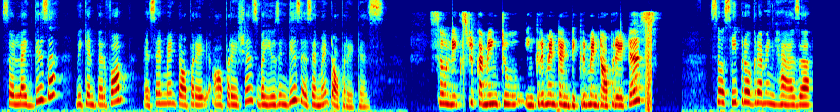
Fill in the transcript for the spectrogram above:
So like this we can perform assignment opera operations by using these assignment operators. So next coming to increment and decrement operators. So C programming has uh,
